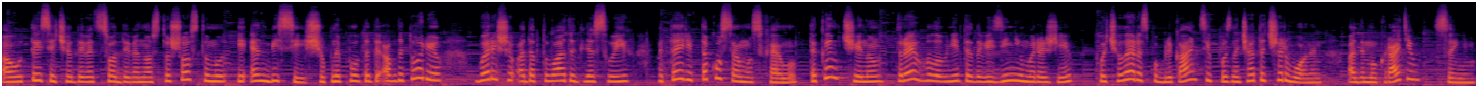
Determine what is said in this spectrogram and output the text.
А у 1996-му і NBC, щоб не плутати аудиторію, вирішив адаптувати для своїх етерів таку саму схему. Таким чином, три головні телевізійні мережі почали республіканців позначати червоним, а демократів синім.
